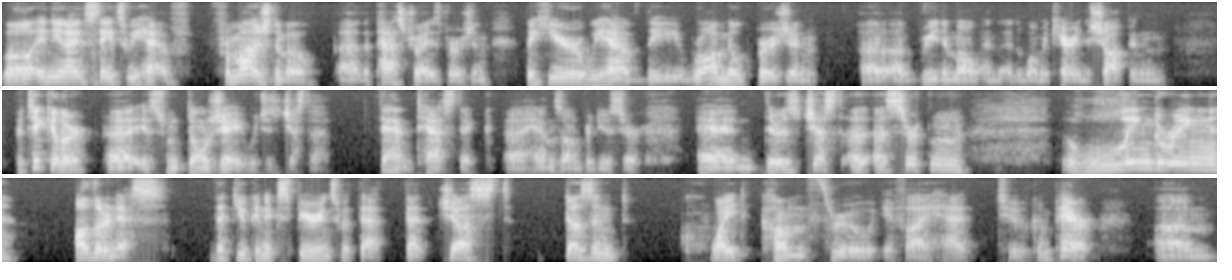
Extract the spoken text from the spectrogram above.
well, in the United States we have fromage de meaux, uh, the pasteurized version, but here we have the raw milk version uh, of brie de meaux, and the one we carry in the shop in particular uh, is from Donge, which is just a fantastic uh, hands-on producer, and there's just a, a certain lingering otherness that you can experience with that that just doesn't quite come through if I had to compare. Um,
